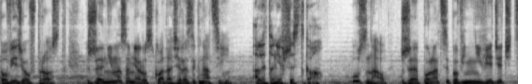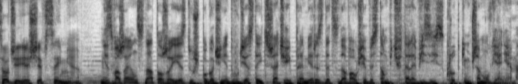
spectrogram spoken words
Powiedział wprost, że nie ma zamiaru składać rezygnacji. Ale to nie wszystko. Uznał, że Polacy powinni wiedzieć, co dzieje się w Sejmie. Nie zważając na to, że jest już po godzinie 23, premier zdecydował się wystąpić w telewizji z krótkim przemówieniem.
